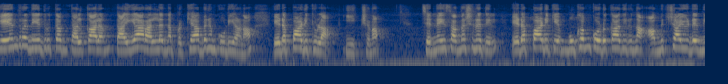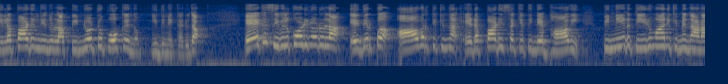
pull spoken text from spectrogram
കേന്ദ്ര നേതൃത്വം തൽക്കാലം തയ്യാറല്ലെന്ന പ്രഖ്യാപനം കൂടിയാണ് എടപ്പാടിക്കുള്ള ഈ ക്ഷണം. ചെന്നൈ സന്ദർശനത്തിൽ എടപ്പാടിക്ക് മുഖം കൊടുക്കാതിരുന്ന അമിത്ഷായുടെ നിലപാടിൽ നിന്നുള്ള പിന്നോട്ടു പോക്കെന്നും ഇതിനെ കരുതാം. ഏക സിവിൽ കോഡിനോടുള്ള എതിർപ്പ് ആവർത്തിക്കുന്ന എടപ്പാടി സഖ്യത്തിന്റെ ഭാവി പിന്നീട് തീരുമാനിക്കുമെന്നാണ്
